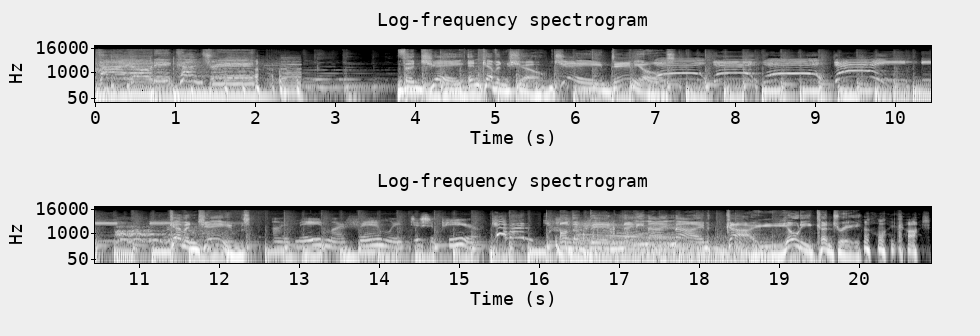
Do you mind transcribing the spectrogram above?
Coyote Country. The Jay and Kevin Show. Jay Daniels. Yay! Yay! Yay! Yay! Kevin James. I made my family disappear. Kevin! On the big 99.9 9 Coyote Country. Oh my gosh.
